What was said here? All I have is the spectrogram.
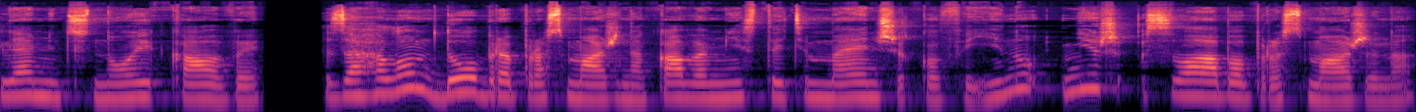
для міцної кави. Загалом добре просмажена кава містить менше кофеїну, ніж слабо просмажена.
